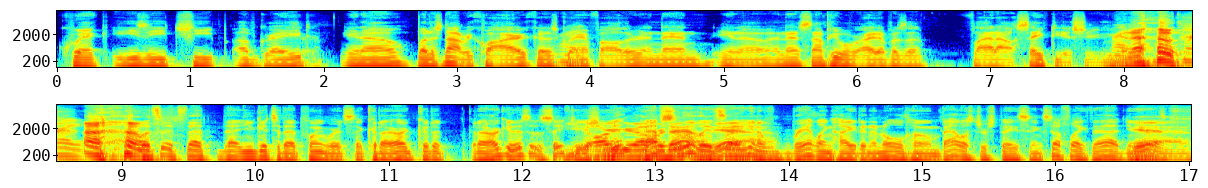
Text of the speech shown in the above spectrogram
quick, easy, cheap upgrade, you know, but it's not required because Right. grandfather. And then, you know, and then some people write up as a flat out safety issue, Right. you know. right. well, it's, it's that, that you get to that point where it's like, could I, could I, could I argue this is a safety You issue? argue Yeah, up or absolutely. down, It's like, you know, railing height in an old home, baluster spacing, stuff like that. You know, Yeah.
